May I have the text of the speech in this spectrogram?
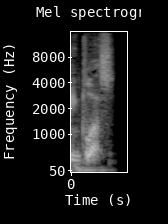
18 plus.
